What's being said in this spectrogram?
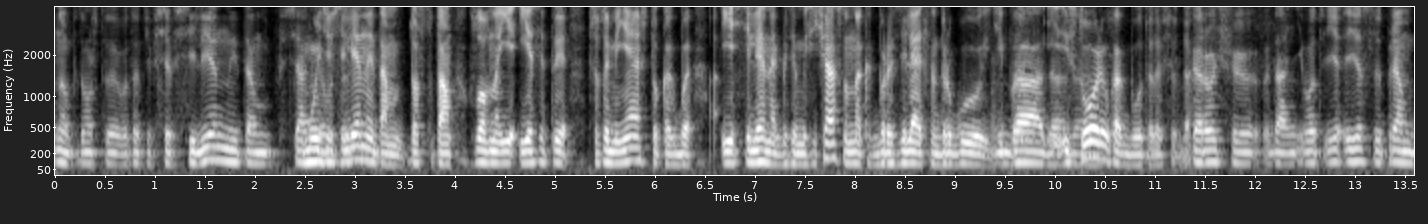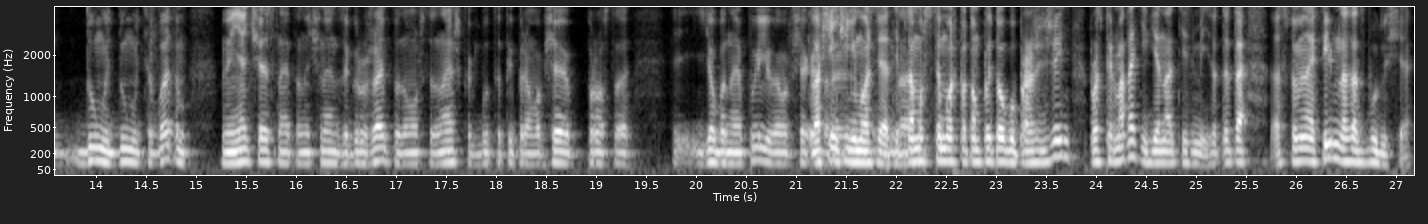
ну, потому что вот эти все вселенные, там, вот это- Мультивселенные, там, то, что там, условно, если ты что-то меняешь, то как бы есть вселенная, где мы сейчас, но она как бы разделяется на другую, типа, Да, да, да. историю, как бы вот это все, да. Короче, да, вот если прям думать, думать об этом, меня, честно, это начинает загружать, потому что, знаешь, как будто ты прям вообще просто ебаная пыль, и вообще... Вообще которая- ничего не можешь делать, и да. потому что ты можешь потом по итогу прожить жизнь, просто перемотать и где надо изменить. Вот это, э, вспоминаю фильм «Назад в будущее»,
